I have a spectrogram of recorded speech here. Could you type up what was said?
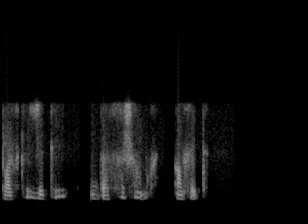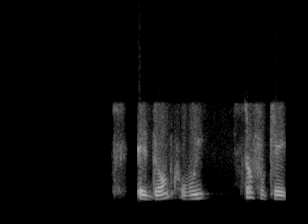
Parce que j'étais dans sa chambre, en fait. Et donc, oui, sauf que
